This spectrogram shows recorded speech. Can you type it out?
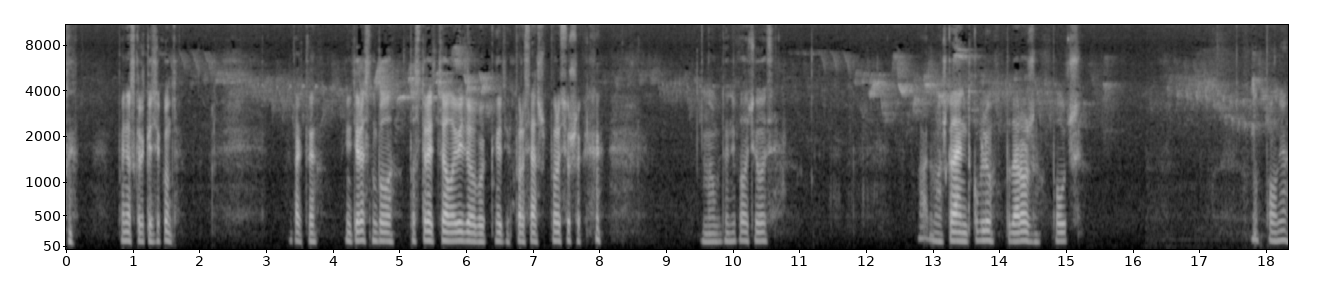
по несколько секунд. Так-то интересно было посмотреть целое видео бы этих поросяш, поросюшек. Но, блин, не получилось. Ладно, может когда-нибудь куплю подороже, получше. Ну, вполне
